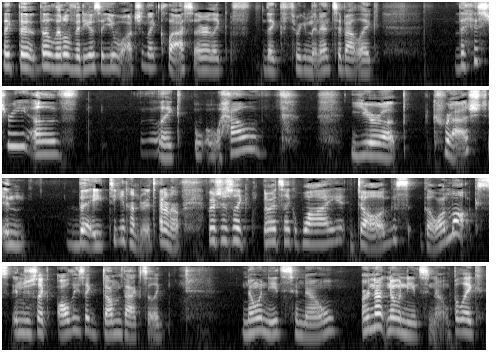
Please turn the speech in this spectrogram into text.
like the the little videos that you watch in like class are like f- like 3 minutes about like the history of like how Europe crashed in the 1800s. I don't know. But it's just like or it's like why dogs go on walks and just like all these like dumb facts that like no one needs to know or not no one needs to know, but like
